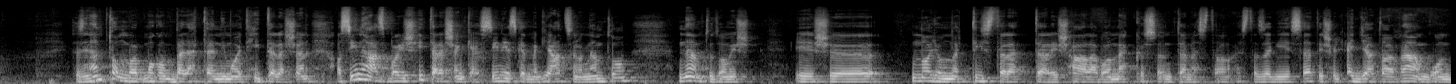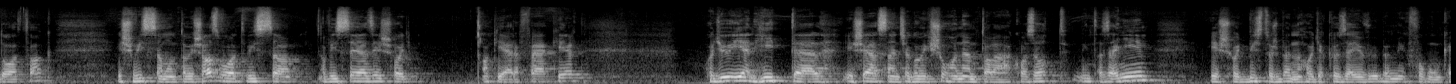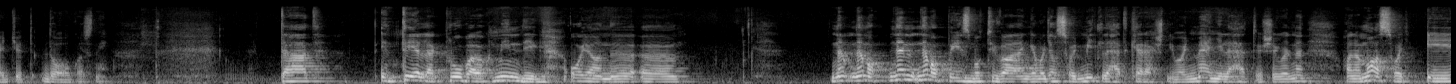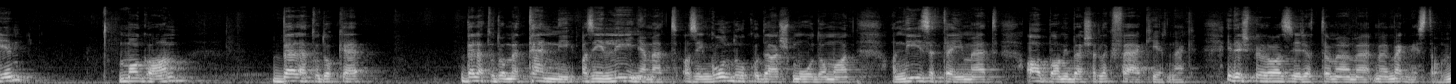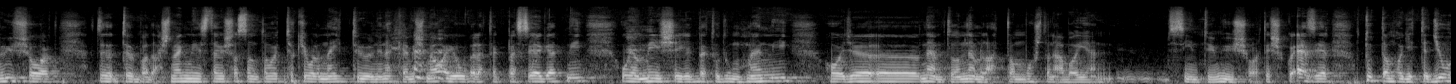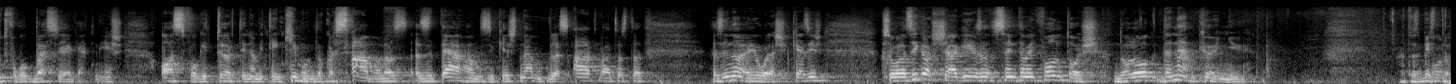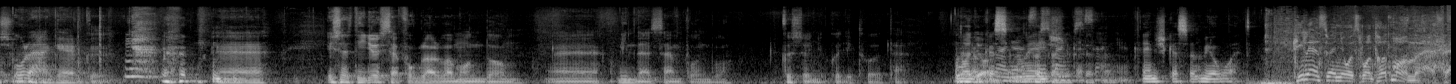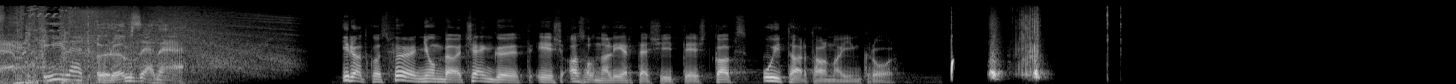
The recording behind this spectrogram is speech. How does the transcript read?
Ezért nem tudom magam beletenni majd hitelesen. A színházba is hitelesen kell színészkedni, meg játszani, nem tudom. Nem tudom, és, és nagyon nagy tisztelettel és hálával megköszöntem ezt, a, ezt az egészet, és hogy egyáltalán rám gondoltak, és visszamondtam. És az volt vissza a visszajelzés, hogy aki erre felkért, hogy ő ilyen hittel és elszántsággal még soha nem találkozott, mint az enyém, és hogy biztos benne, hogy a közeljövőben még fogunk együtt dolgozni. Tehát én tényleg próbálok mindig olyan ö, nem, nem, a, nem, nem a pénz motivál engem, vagy az, hogy mit lehet keresni, vagy mennyi lehetőség, vagy nem, hanem az, hogy én magam bele tudok-e bele tudom-e tenni az én lényemet, az én gondolkodásmódomat, a nézeteimet abba, amiben esetleg felkérnek. Ide is például azért jöttem el, mert, mert megnéztem a műsort, több adást megnéztem, és azt mondtam, hogy tök jó lenne itt ülni nekem is, mert olyan jó veletek beszélgetni, olyan mélységekbe tudunk menni, hogy nem tudom, nem láttam mostanában ilyen szintű műsort, és akkor ezért tudtam, hogy itt egy jót fogok beszélgetni, és az fog itt történni, amit én kimondok a számon, az, az itt elhangzik, és nem lesz átváltoztat. Ez egy nagyon jó esik ez is. Szóval az igazságérzet szerintem egy fontos dolog, de nem könnyű. Hát ez biztos. Olá Gergő. e, és ezt így összefoglalva mondom e, minden szempontból. Köszönjük, hogy itt voltál. Nagyon, Nagyon. köszönöm. Nagyon Én szépen is, köszönjük. én is köszönöm, jó volt. 98.6 Manna FM. Élet, öröm, zene. Iratkozz föl, nyomd be a csengőt, és azonnal értesítést kapsz új tartalmainkról.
